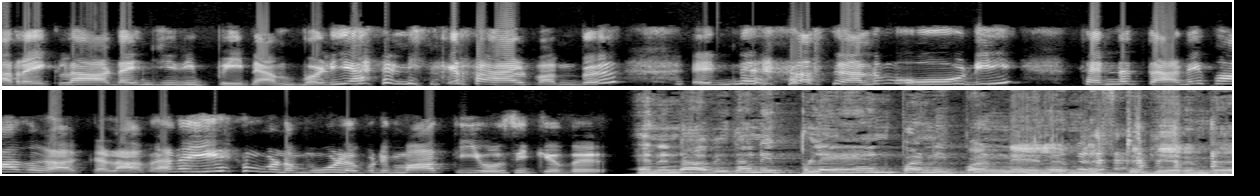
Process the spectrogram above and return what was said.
அறைக்குள்ள அடைஞ்சிருப்பினம் வெளியாக நிக்கிற ஆள் வந்து என்ன நடந்தாலும் ஓடி தன்னைத்தானே பாதுகாக்கலாம். ஆனா ஏன் உன மூளை இப்படி மாத்தி யோசிக்குது? என்னடா அவைதானே பிளான் பண்ணி பண்ணல லிப்டுக்கு இருந்து.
